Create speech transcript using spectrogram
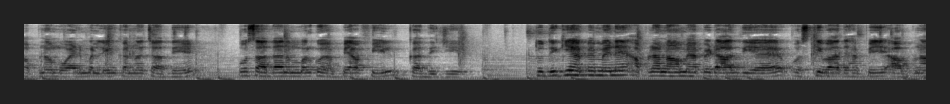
अपना मोबाइल नंबर लिंक करना चाहते हैं, उस आधार नंबर को यहाँ पे आप फिल कर दीजिए। तो देखिए, यहाँ पे मैंने अपना नाम यहाँ पे डाल दिया है। उसके बाद यहाँ पे आप अपना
